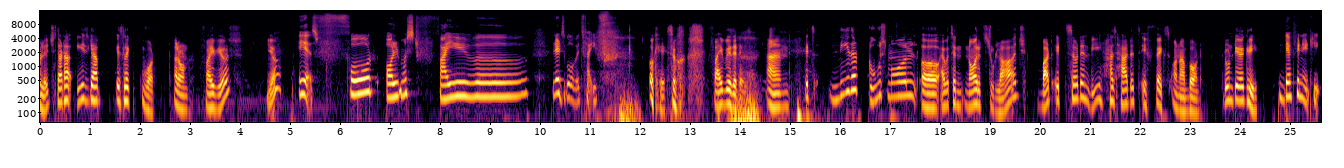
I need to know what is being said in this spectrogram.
Should acknowledge that our age gap is like what? Around five years? Yeah? Yes, four, almost five. Uh, let's go with five. Okay, so five years it is. And it's neither too small, uh, I would say, nor it's too large, but it certainly has had its effects on our bond. Don't you agree? Definitely.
